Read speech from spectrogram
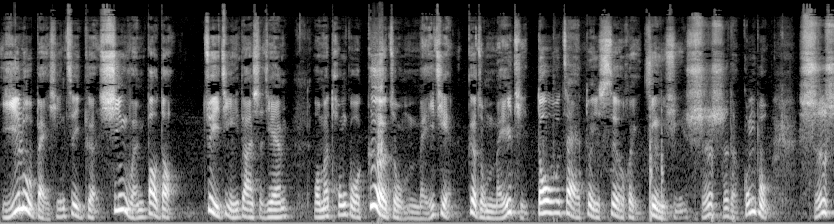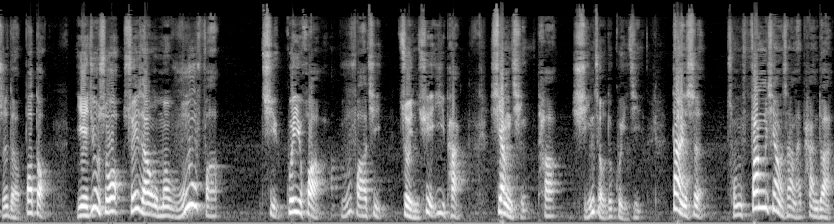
一路北行这个新闻报道，最近一段时间，我们通过各种媒介。各种媒体都在对社会进行实时的公布、实时的报道。也就是说，虽然我们无法去规划、无法去准确预判象禽它行走的轨迹，但是从方向上来判断，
